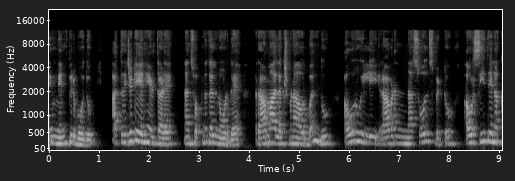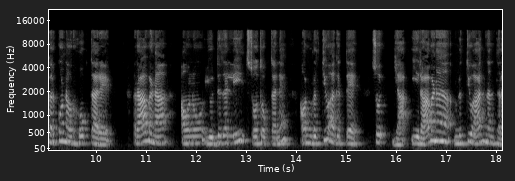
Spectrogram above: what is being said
ನಿಮ್ ನೆನ್ಪಿರ್ಬೋದು. ಆ ತ್ರಿಜಟೆ ಏನ್ ಹೇಳ್ತಾಳೆ? ನಾನ್ ಸ್ವಪ್ನದಲ್ಲಿ ನೋಡ್ದೆ, ರಾಮ, ಲಕ್ಷ್ಮಣ ಅವ್ರು ಬಂದು ಅವರು ಇಲ್ಲಿ ರಾವಣನ ಸೋಲ್ಸ್ಬಿಟ್ಟು ಅವ್ರ ಸೀತೆನ ಕರ್ಕೊಂಡು ಅವ್ರು ಹೋಗ್ತಾರೆ. ರಾವಣ ಅವನು ಯುದ್ಧದಲ್ಲಿ ಸೋತ್ ಹೋಗ್ತಾನೆ, ಅವನ್ ಮೃತ್ಯು ಆಗತ್ತೆ. ಸೊ ಯಾ, ಈ ರಾವಣ ಮೃತ್ಯು ಆದ ನಂತರ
